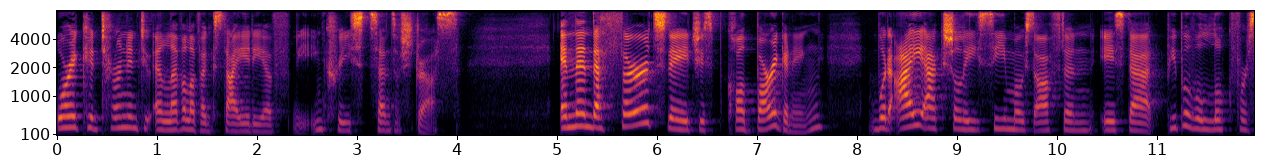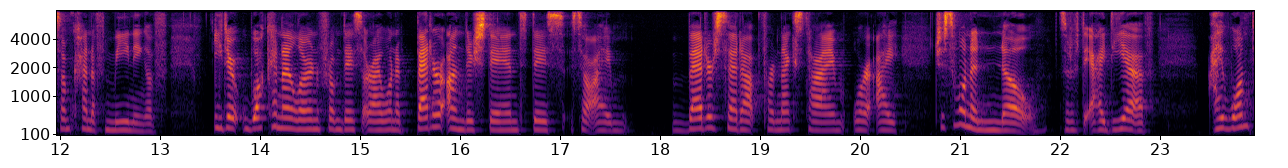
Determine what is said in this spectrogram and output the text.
or it could turn into a level of anxiety of increased sense of stress. And then the third stage is called bargaining. What I actually see most often is that people will look for some kind of meaning of either what can I learn from this or I want to better understand this so I'm better set up for next time or I just want to know sort of the idea of I want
